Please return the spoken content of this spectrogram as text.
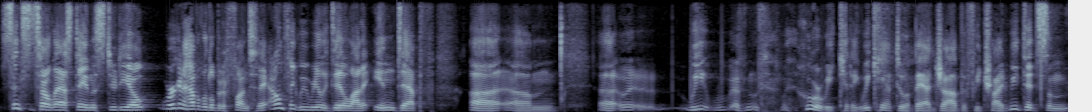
Since it's our last day in the studio, we're going to have a little bit of fun today. I don't think we really did a lot of in depth. Uh, um, uh, we who are we kidding? We can't do a bad job if we tried. We did some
